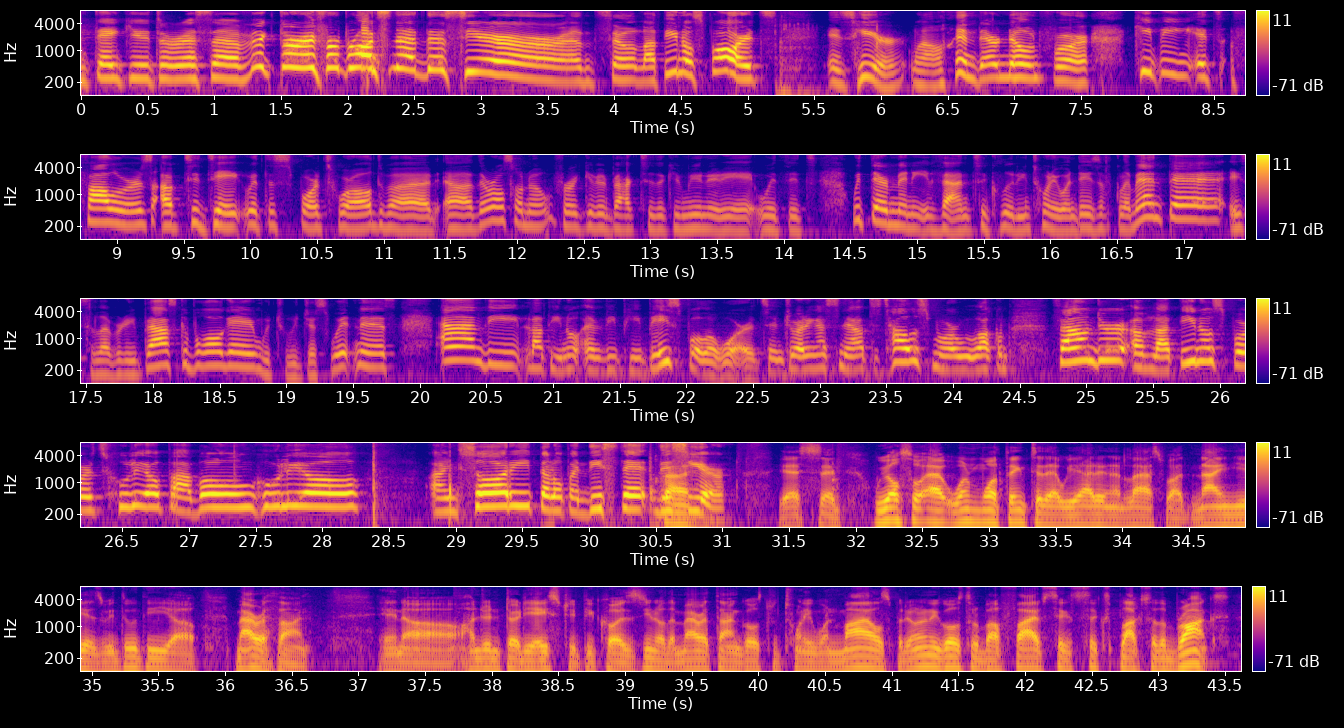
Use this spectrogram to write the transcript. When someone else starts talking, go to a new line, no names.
And thank you, Teresa. Victory for BronxNet this year. And so Latino Sports is here. Well, and they're known for keeping its followers up to date with the sports world, but uh, they're also known for giving back to the community with its with their many events, including 21 Days of Clemente, a celebrity basketball game, which we just witnessed, and the Latino MVP Baseball Awards. And joining us now to tell us more, we welcome founder of Latino Sports, Julio Pabon. Julio, I'm sorry, te lo perdiste this
Hi.
year.
Yes, and we also add one more thing to that. We added in the last about nine years. We do the uh, marathon in uh, 138th Street because you know the marathon goes through 21 miles, but it only goes through about five, six, six blocks of the Bronx.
